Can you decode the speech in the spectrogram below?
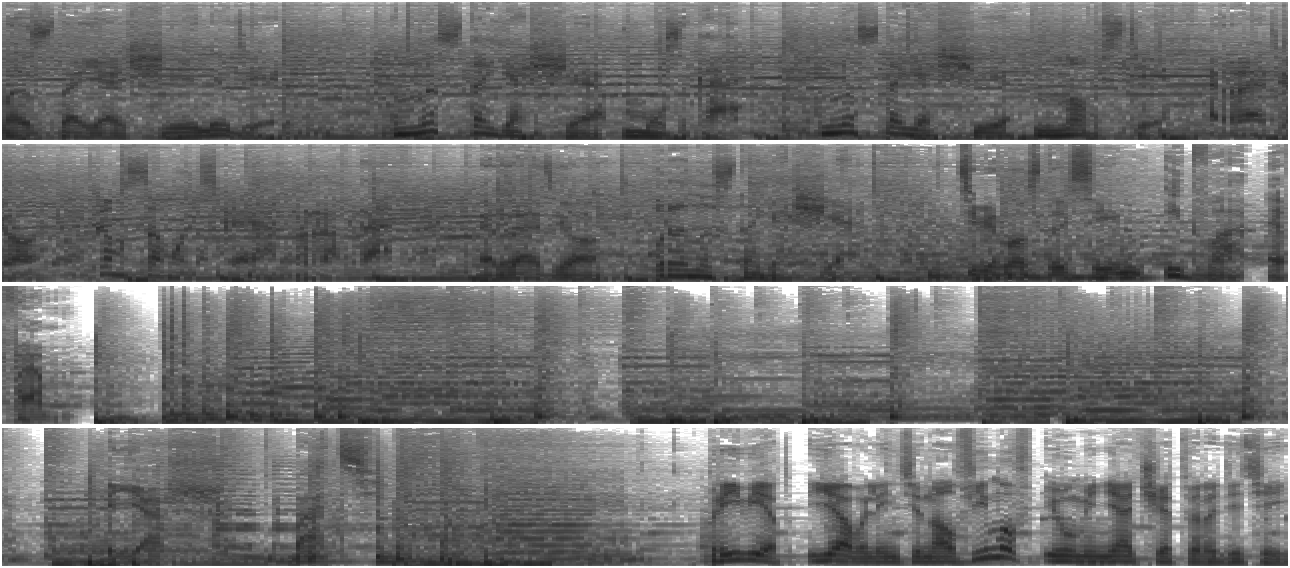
Настоящие люди. Настоящая музыка. Настоящие новости. Радио «Комсомольская правда». Радио про настоящее. 97,2 FM. Я ж бать. Привет, я Валентин Алфимов, и у меня четверо детей.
